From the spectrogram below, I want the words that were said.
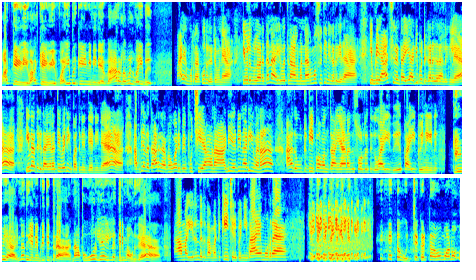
வா கேள்வி வா கேள்வி வைபு கேள்வி நீனே வேற லெவல் வைபு. வாய முடுறா கூறு கட்டவனே. இவளுங்களோட தானே இருபத்தி நாலு மணி நேரமும் சுத்தி கிடக்குறா. இப்படி ஆக்சிடென்ட் ஆகி அடிபட்டு கிடக்குறாளுங்களே. இன்னத்துக்குடா எல்லாத்தையும் வேடிக்கை பார்த்து நிறுத்தியா நீனே? அப்படியே அந்த காரக்காரனை ஓடி போய் பூச்சி அவனை அடி அடி நடிக்க வேணா அதை விட்டுட்டு இப்போ வந்துட்டான் எனக்கு சொல்றதுக்கு வைவு பைப்பு நீன்னு கேள்வியா என்னது என்ன இப்படி திட்டுற? நான் அப்ப ஊர்லயே இல்ல தெரியுமா உனக்கு? ஆமா இருந்திருந்தா மட்டும் கீச்சிருப்ப நீ வாய முடுற. உச்சக்கட்ட அவமானம்.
